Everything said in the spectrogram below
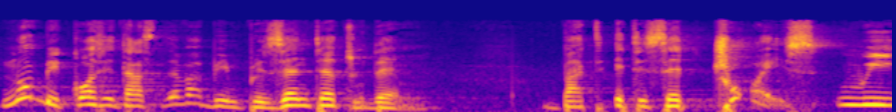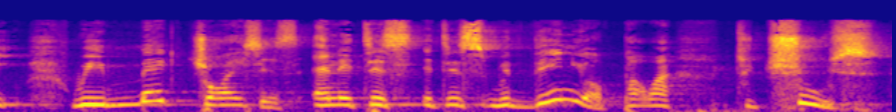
Not because it has never been presented to them, but it is a choice. We, we make choices, and it is, it is within your power to choose.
